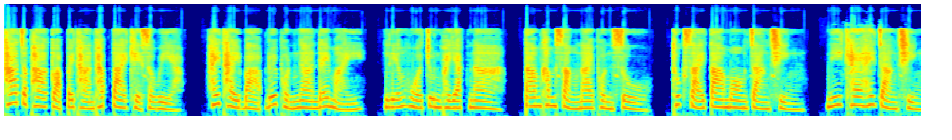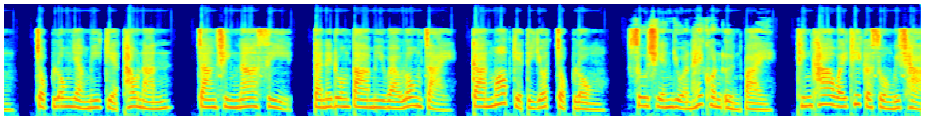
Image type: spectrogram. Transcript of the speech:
ข้าจะพากลับไปฐานทัพตายเขตเสวีย ให้ไถ่บาปด้วยผลงานได้ไหม เลี้ยงหัวจุนพยักหน้า ตามคำสั่งนายพลสู่ ทุกสายตามองจางชิง นี่แค่ให้จางชิง จบลงอย่างมีเกียรติเท่านั้น จางชิงหน้าซีแต่ในดวงตามีแววโล่งใจ การมอบเกียรติยศจบลง ซูเฉียนหยวนให้คนอื่นไป ทิ้งข้าไว้ที่กระทรวงวิชา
